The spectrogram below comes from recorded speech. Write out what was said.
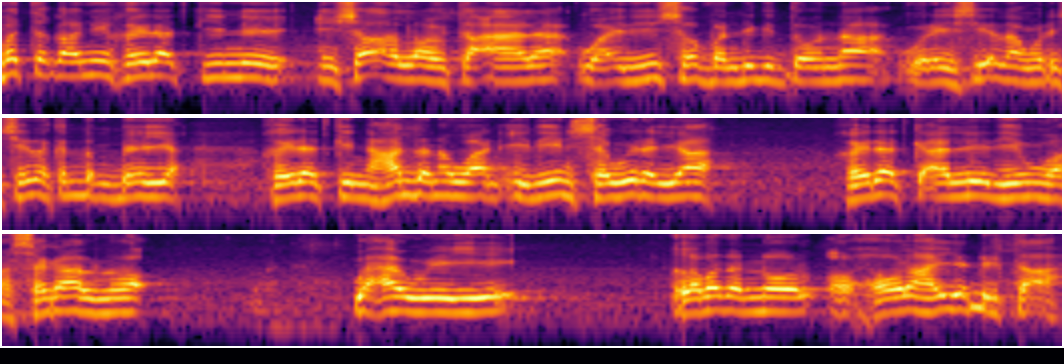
Ma taqaaniin khayraadkiine insha allahu tacaala waa idiin soo bandhigi doonaa waraysiyadan waraysyada ka dambeeya. Khayraadkiina haddana waan idiin sawirayaa. Khayraadka aad leedihiin waa sagaal nooc. Waxaa weeye labada nool oo xoolaha iyo dhirta ah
